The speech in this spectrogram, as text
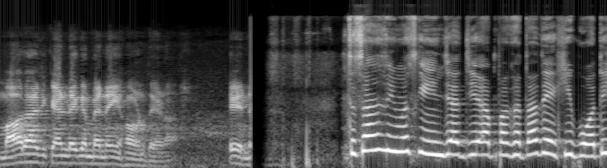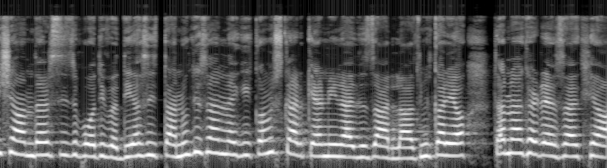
ਮਹਾਰਾਜ ਕਹਿਣ ਲੱਗੇ ਮੈਂ ਨਹੀਂ ਹੋਣ ਦੇਣਾ। ਤੇ ਸਾਨੂੰ ਸੀ ਮਸਕੀਨ ਜੀ ਅੱਜ ਆਪਾਂ ਕਥਾ ਦੇਖੀ, ਬਹੁਤ ਹੀ ਸ਼ਾਨਦਾਰ ਸੀ ਤੇ ਬਹੁਤ ਹੀ ਵਧੀਆ ਸੀ। ਤੁਹਾਨੂੰ ਕਿਸ ਤਰ੍ਹਾਂ ਲੱਗੀ? ਕਮੈਂਟਸ ਕਰਕੇ ਆਪਣੀ ਰਾਏ ਦਾ ਇਜ਼ਹਾਰ ਲਾਜ਼ਮੀ ਕਰਿਓ। ਤੁਹਾਨੂੰ ਖੜੇ ਐਸਾ ਖਿਆਲ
